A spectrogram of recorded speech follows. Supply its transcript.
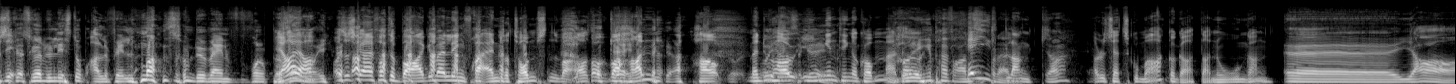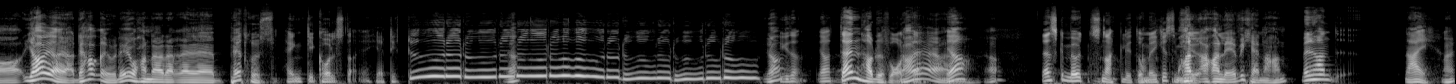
si- skal, skal du liste opp alle filmene som du mener folk Ja, ja. Og så skal jeg få tilbakemelding fra Endre Thomsen. Hva, altså, hva han ja. har Men du oh, ja, har jo ingenting å komme med. Du har er ingen preferanse helt på det. blank. Ja. Har du sett Skomakergata noen gang? Uh, ja. ja, ja, ja, det har jeg jo. Det er jo han der, der eh, Petrus. Henke Kolstad Ja. Ja, den har du forhold Ja, til. Den skal vi jo snakke litt om. Ikke så mye. han lever ikke ennå, han. Men han Nei. Nei.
